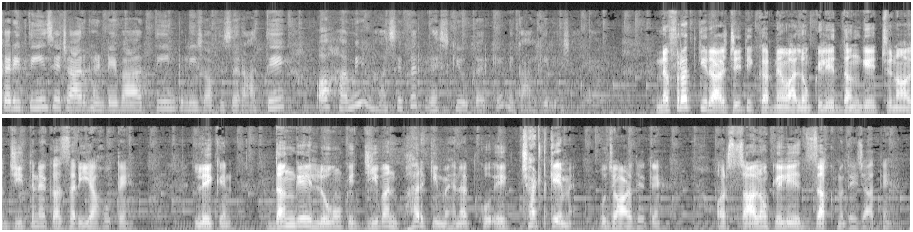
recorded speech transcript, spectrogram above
करीब तीन से चार घंटे बाद तीन पुलिस ऑफिसर आते और हमें वहाँ से फिर रेस्क्यू करके निकाल के ले जाते हैं। नफरत की राजनीति करने वालों के लिए दंगे चुनाव जीतने का ज़रिया होते हैं। लेकिन दंगे लोगों के जीवन भर की मेहनत को एक झटके में उजाड़ देते हैं और सालों के लिए जख्म दे जाते हैं।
